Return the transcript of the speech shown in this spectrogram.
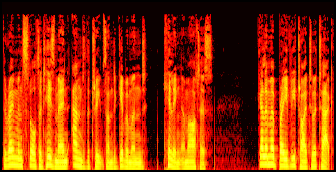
The Romans slaughtered his men and the troops under Gibamund, killing Ammatas. Gelimer bravely tried to attack,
